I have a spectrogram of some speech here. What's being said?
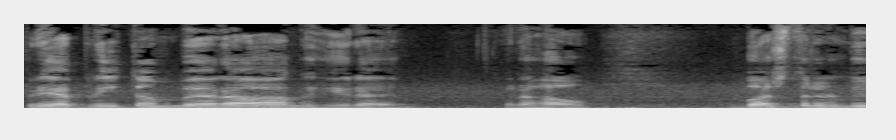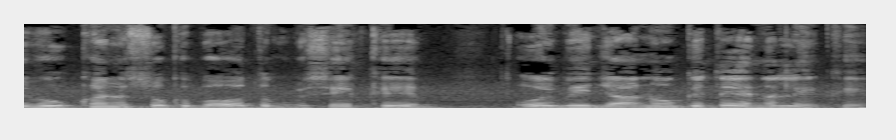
ਪ੍ਰਿਯ ਪ੍ਰੀਤਮ ਬੈਰਾਗ ਹਿਰੇ। ਰਹਾਓ ਬਸਤਰਨ ਵਿਭੂਖਨ ਸੁਖ ਬਹੁਤ ਵਿਸੇਖੇ, ਓਏ ਵੀ ਜਾਨੋ ਕਿਤੇ ਨ ਲੇਖੇ।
